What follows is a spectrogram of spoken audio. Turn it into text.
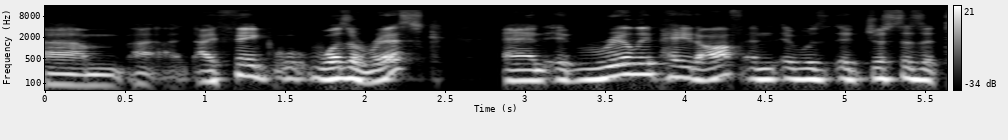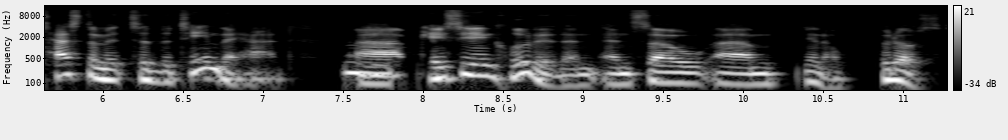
um, I, I, think was a risk, and it really paid off. And it was it just as a testament to the team they had, mm-hmm. uh, Casey included, and and so um, you know, kudos.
